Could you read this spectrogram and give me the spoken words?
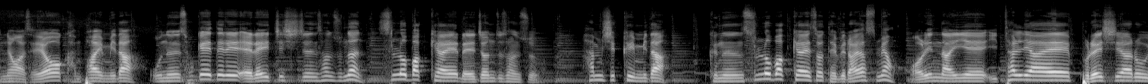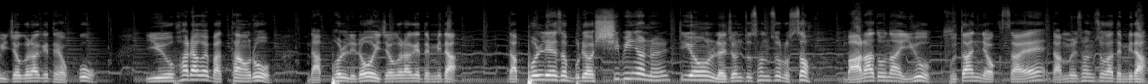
안녕하세요. 간파입니다. 오늘 소개해드릴 LH 시즌 선수는 슬로바키아의 레전드 선수 함시크입니다. 그는 슬로바키아에서 데뷔를 하였으며 어린 나이에 이탈리아의 브레시아로 이적을 하게 되었고 이후 활약을 바탕으로 나폴리로 이적을 하게 됩니다. 나폴리에서 무려 12년을 뛰어온 레전드 선수로서 마라도나 이후 구단 역사에 남을 선수가 됩니다.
